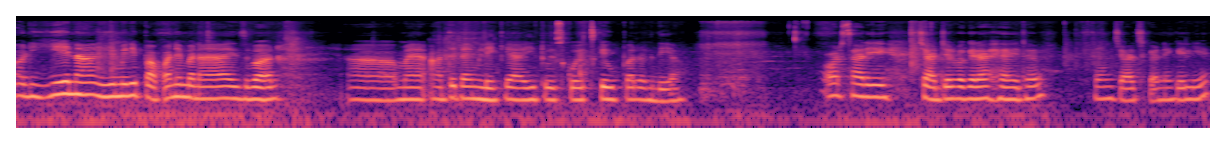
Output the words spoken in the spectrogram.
और ये ना ये मेरे पापा ने बनाया इस बार। आ, मैं आते टाइम लेके आई तो इसको इसके ऊपर रख दिया। और सारे चार्जर वगैरह है इधर फ़ोन चार्ज करने के लिए।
